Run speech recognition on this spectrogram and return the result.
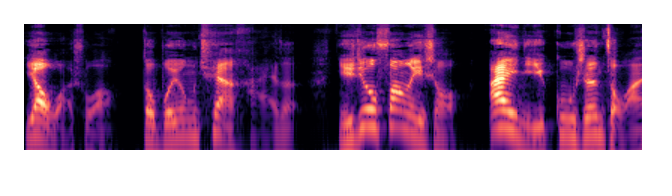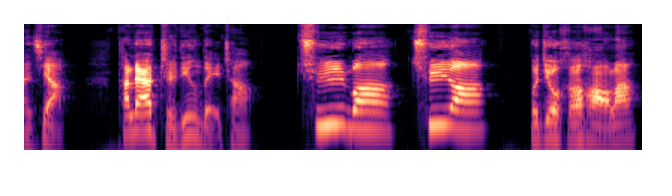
要我说，都不用劝孩子，你就放一首《爱你孤身走暗巷》，他俩指定得唱。去吗？去啊，不就和好了？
